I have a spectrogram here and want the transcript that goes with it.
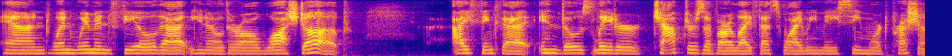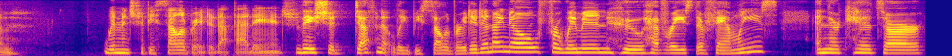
And when women feel that, you know, they're all washed up, I think that in those later chapters of our life, that's why we may see more depression Women should be celebrated at that age. they should definitely be celebrated. And I know for women who have raised their families and their kids are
